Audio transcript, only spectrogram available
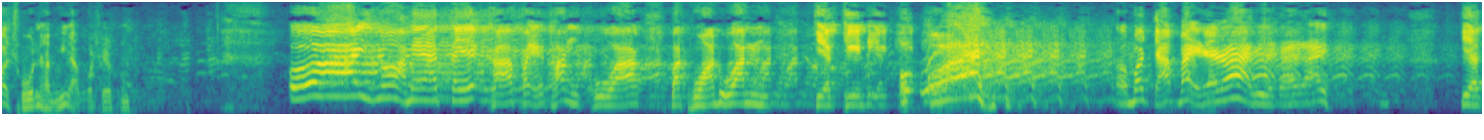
มาชูนหันมีอยากกว่เธอะ โอ้ยน้อแม่เตะขาไปทางขวาปัดหัวดวน เกียกขีดโอ้ยเอามาจับไม่ได้ละอีกอะไรเกียก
